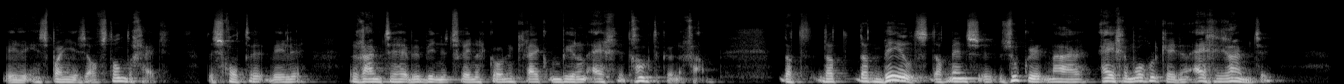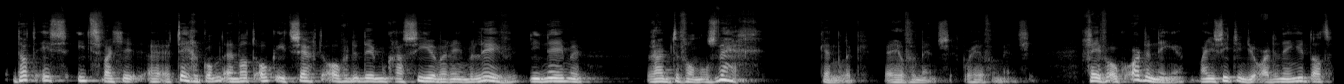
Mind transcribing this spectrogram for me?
willen in Spanje zelfstandigheid. De Schotten willen ruimte hebben binnen het Verenigd Koninkrijk om weer een eigen gang te kunnen gaan. Dat, dat, dat beeld dat mensen zoeken naar eigen mogelijkheden en eigen ruimte, dat is iets wat je uh, tegenkomt en wat ook iets zegt over de democratieën waarin we leven. Die nemen ruimte van ons weg, kennelijk bij heel veel mensen, voor heel veel mensen. Geven ook ordeningen, maar je ziet in die ordeningen dat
